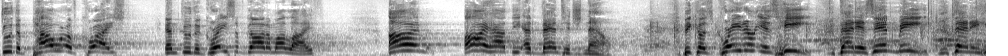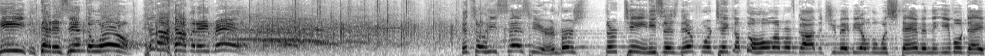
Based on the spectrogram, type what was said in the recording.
through the power of Christ, and through the grace of God in my life, I'm I have the advantage now. Because greater is he that is in me than he that is in the world. Can I have an amen? And so he says here in verse 13, he says, Therefore take up the whole armor of God that you may be able to withstand in the evil day,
